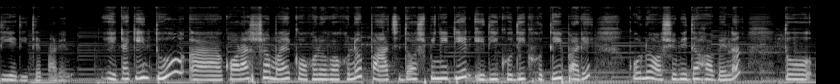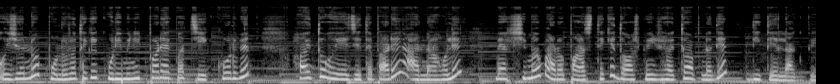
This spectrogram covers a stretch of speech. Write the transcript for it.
দিয়ে দিতে পারেন। এটা কিন্তু করার সময় কখনো কখনো পাঁচ দশ মিনিটের এদিক ওদিক হতেই পারে, কোনো অসুবিধা হবে না। তো ওই জন্য পনেরো থেকে কুড়ি মিনিট পরে একবার চেক করবেন, হয়তো হয়ে যেতে পারে, আর না হলে ম্যাক্সিমাম আরও পাঁচ থেকে দশ মিনিট হয়তো আপনাদের দিতে লাগবে।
